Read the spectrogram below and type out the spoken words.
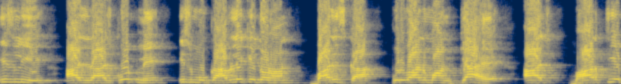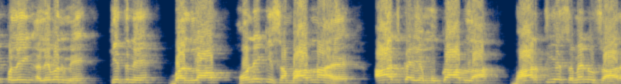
इसलिए आज राजकोट में इस मुकाबले के दौरान बारिश का पूर्वानुमान क्या है, आज भारतीय प्लेइंग इलेवन में कितने बदलाव होने की संभावना है आज का यह मुकाबला भारतीय समय अनुसार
